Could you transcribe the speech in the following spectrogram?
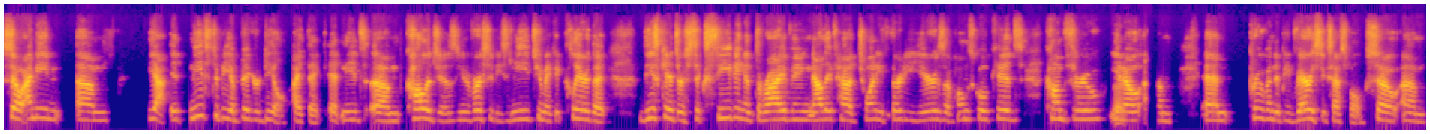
so, I mean, um, yeah, it needs to be a bigger deal, I think. It needs um, colleges, universities need to make it clear that these kids are succeeding and thriving. Now they've had 20, 30 years of homeschool kids come through, you right. know, um, and proven to be very successful. So, um,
